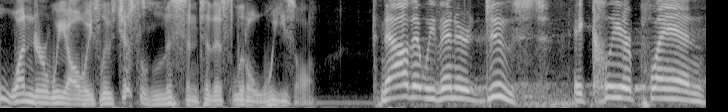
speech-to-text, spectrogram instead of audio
wonder we always lose. Just listen to this little weasel. Now that we've introduced a clear plan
